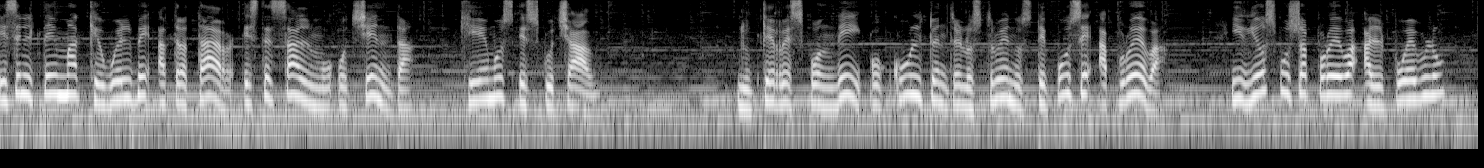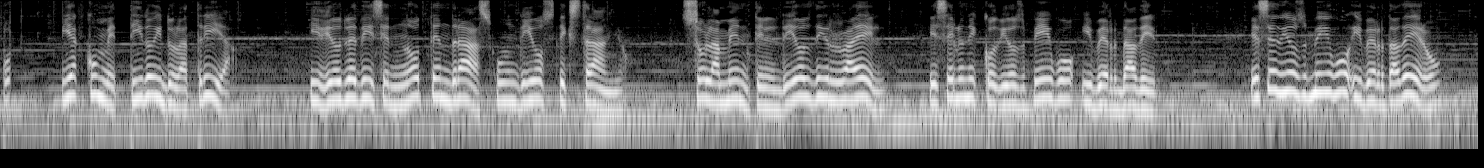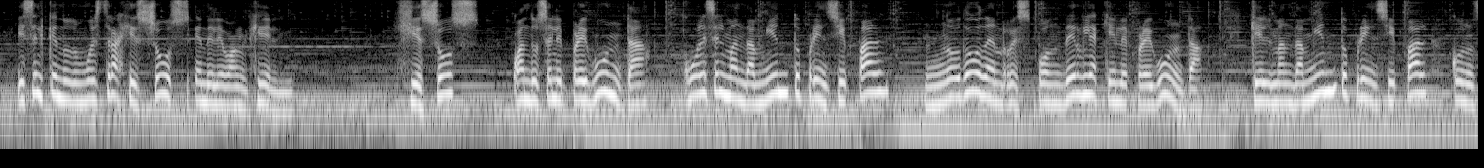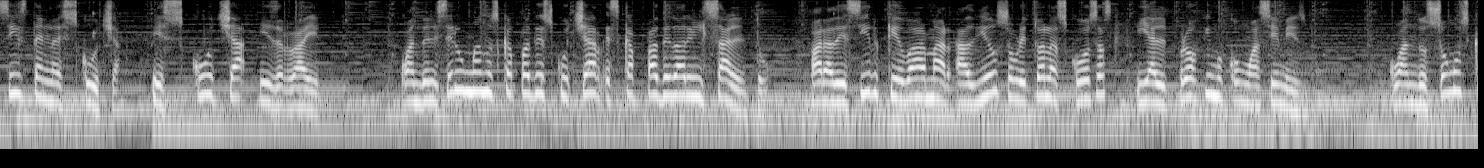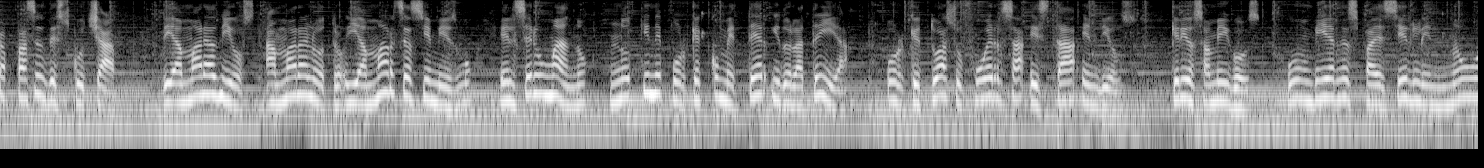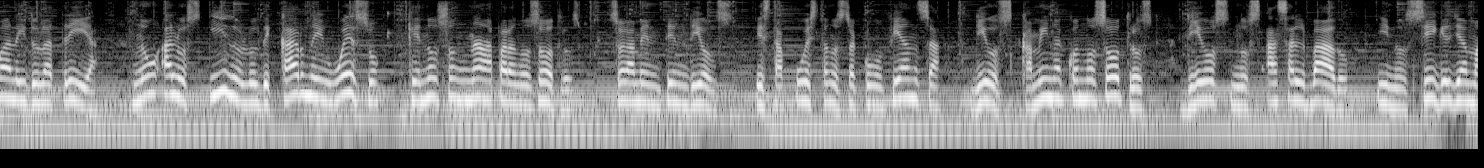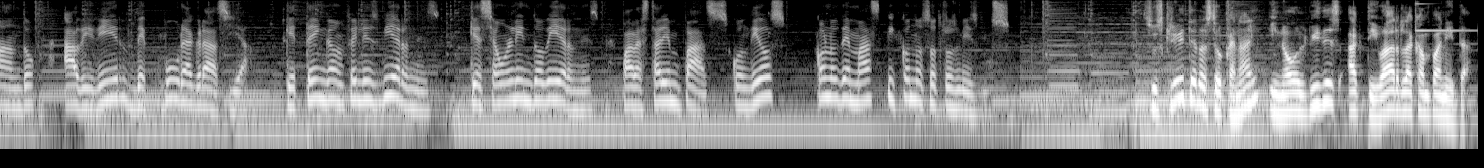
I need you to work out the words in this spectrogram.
es el tema que vuelve a tratar este Salmo 80 que hemos escuchado. Te respondí oculto entre los truenos, te puse a prueba. Y Dios puso a prueba al pueblo porque había cometido idolatría. Y Dios le dice, no tendrás un Dios extraño. Solamente el Dios de Israel es el único Dios vivo y verdadero. Ese Dios vivo y verdadero es el que nos muestra Jesús en el Evangelio. Jesús, cuando se le pregunta cuál es el mandamiento principal, no duda en responderle a quien le pregunta que el mandamiento principal consiste en la escucha. Escucha Israel. Cuando el ser humano es capaz de escuchar, es capaz de dar el salto para decir que va a amar a Dios sobre todas las cosas y al prójimo como a sí mismo. Cuando somos capaces de escuchar, de amar a Dios, amar al otro y amarse a sí mismo, el ser humano no tiene por qué cometer idolatría, porque toda su fuerza está en Dios. Queridos amigos, un viernes para decirle no a la idolatría, no a los ídolos de carne y hueso que no son nada para nosotros, solamente en Dios está puesta nuestra confianza. Dios camina con nosotros, Dios nos ha salvado y nos sigue llamando a vivir de pura gracia. Que tengan feliz viernes, que sea un lindo viernes para estar en paz con Dios, con los demás y con nosotros mismos. Suscríbete a nuestro canal y no olvides activar la campanita.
